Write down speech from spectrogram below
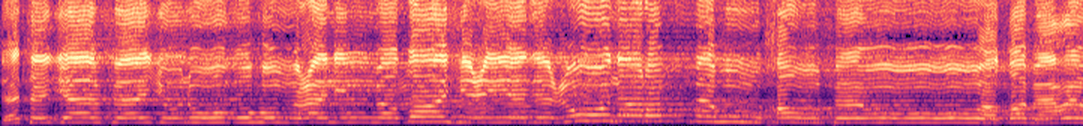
تتجافى جنوبهم عن المضاجع يدعون ربهم خوفا وطبعا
